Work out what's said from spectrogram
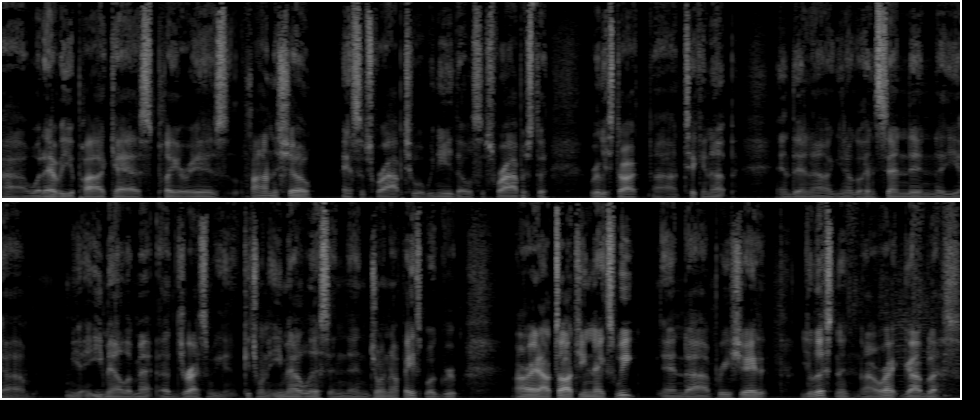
uh, whatever your podcast player is, find the show and subscribe to it. We need those subscribers to really start uh, ticking up, and then uh, you know go ahead and send in the um, email address. We get you on the email list and, and join our Facebook group. All right, I'll talk to you next week, and I uh, appreciate it. You're listening? All right, God bless.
